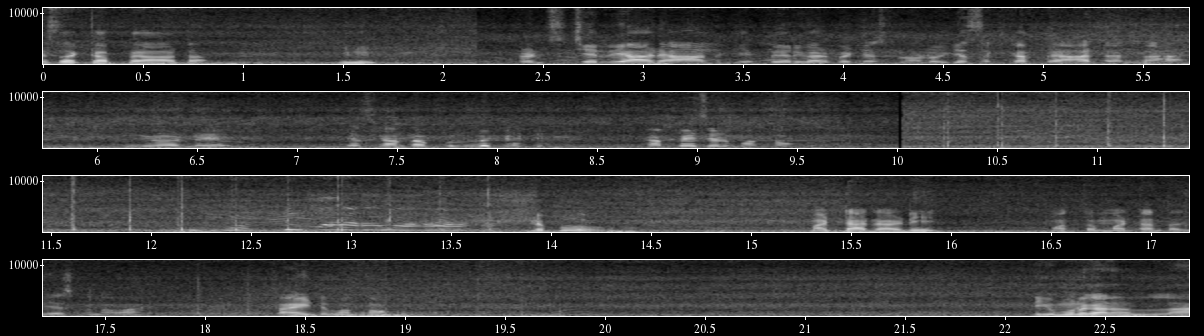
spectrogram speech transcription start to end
ఇసుక కప్పే. ఆట. ఫ్రెండ్స్ చెర్రీ ఆడే ఆటకి పేరు కూడా పెట్టేస్తున్నాడు. ఇసక్ కప్పే ఆట అంట. ఇదిగోండి ఇసుక అంతా ఫుల్ గడ్డి కప్పేసాడు మొత్తం చెప్పు. మట్టి ఆట ఆడి. మొత్తం మట్టి అంతా చేసుకున్నావా? పాయింట్ మొత్తం. ఇక మునగానల్లా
